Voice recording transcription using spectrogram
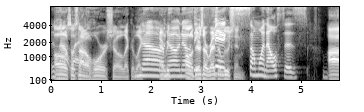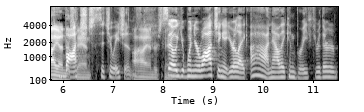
oh so it's not a horror show like like no, every- no, no. oh They there's a resolution Someone else's i understand. botched situations. i understand So you, when you're watching it, you're like, ah, now they can breathe through their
